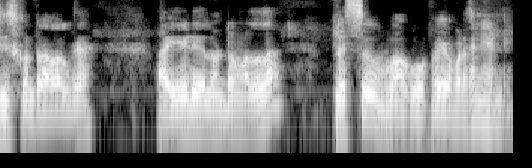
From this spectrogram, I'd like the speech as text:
తీసుకొని రావాలిగా ఆ ఏడు వేలు ఉండటం వల్ల ప్లస్ మాకు ఉపయోగపడుతున్నాయండి.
